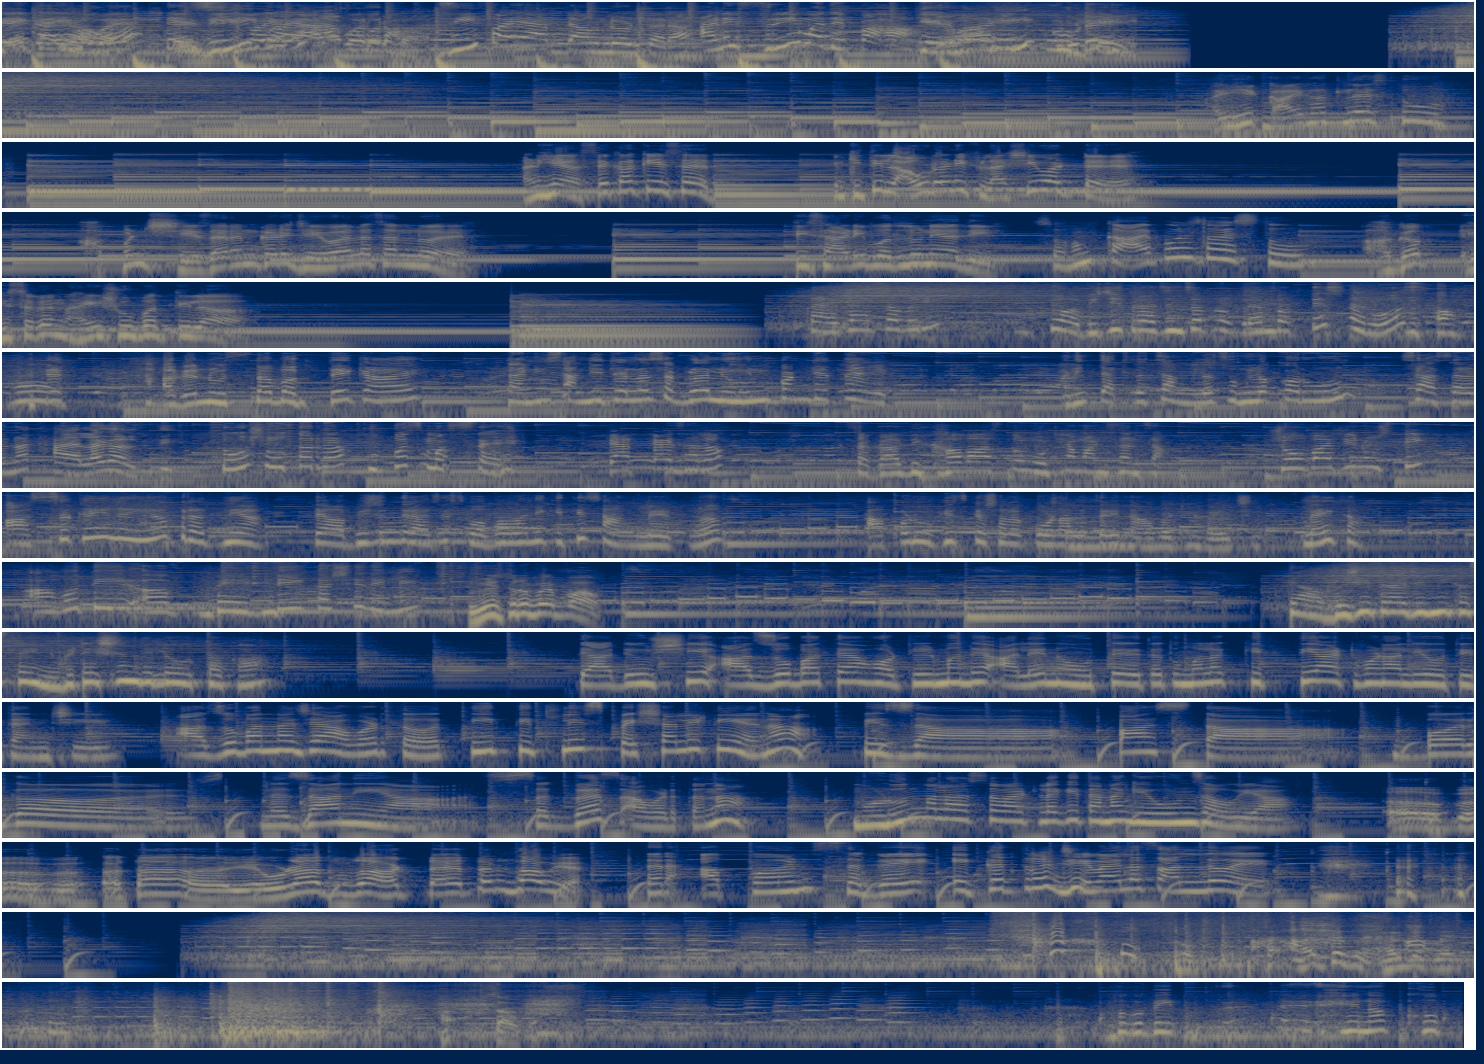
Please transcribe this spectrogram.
जे काही हवंय ते झी फाय ऍप वर झी फाय ऍप डाउनलोड करा आणि फ्री मध्ये पहा. केव्हाही कुठेही आई हे काय घातलंयस तू? आणि हे असे का केस आहेत? हे किती लाऊड आणि फ्लॅशी वाटतंय. आपण शेजाऱ्यांकडे जेवायला चाललोय. ती साडी बदलून ये आधी. सोहम काय बोलतोयस तू? अगं हे सगळं नाही शोभत तिला. काय काय असं बरी तू अभिजित राजेंचा प्रोग्राम बघतेस ना रोज? अगं नुसतं बघते काय? त्यांनी सांगितलेलं सगळं लिहून पण घेते. आणि त्यातलं चांगलं चुंगलं करून सासऱ्यांना खायला घालते. तो शो तर ना खूपच मस्त आहे. त्यात काय झालं? सगळा दिखावा असतो मोठ्या माणसांचा. शोभाची नुसती? असं काही नाही प्रज्ञा. ते अभिजित राजे स्वभावाने किती चांगले आहेत ना आपण उगीच कशाला कोणाला तरी नावं ठेवायची? नाही का? अहो ती भेंडी कशी दिली? वीस रुपये पाव. त्या अभिजित राजेंनी कसलं इन्व्हिटेशन दिलं होतं का? त्या दिवशी आजोबा त्या हॉटेलमध्ये आले नव्हते तर तुम्हाला किती आठवण आली होती त्यांची? आजोबांना जे आवडतं ती तिथली स्पेशालिटी आहे ना? पिझ्झा पास्ता बर्गर लजानिया सगळंच आवडतं ना? म्हणून मला असं वाटलं की त्यांना घेऊन जाऊया. आता एवढा तुझा हट्ट आहे तर जाऊया. तर आपण सगळे एकत्र जेवायला चाललोय. हरकत नाही हरकत नाही. हा, सावकाश. अगं बाई हे ना खूप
